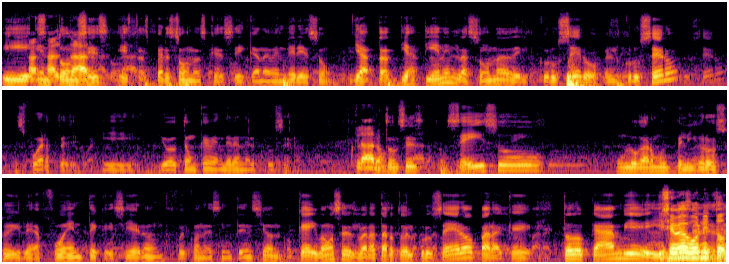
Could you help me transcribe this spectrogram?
Y entonces estas personas que se dedican a vender eso ya, ya tienen la zona del crucero. El crucero es fuerte y yo tengo que vender en el crucero. Claro. Entonces se hizo un lugar muy peligroso y la fuente que hicieron fue con esa intención. Ok, vamos a desbaratar todo el crucero para que todo cambie y, se vea bonito.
